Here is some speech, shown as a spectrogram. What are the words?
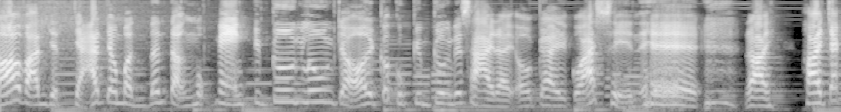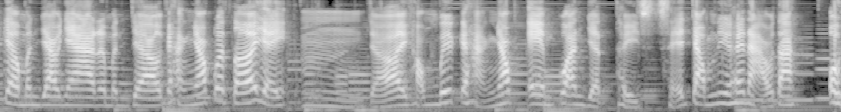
đó và anh dịch trả cho mình đến tận một ngàn kim cương luôn. Trời ơi có cục kim cương để xài rồi. Ok quá xịn. Rồi thôi chắc giờ mình vào nhà rồi mình chờ cái thằng nhóc nó tới vậy. Ừ, trời ơi không biết cái thằng nhóc em của anh dịch thì sẽ trông như thế nào ta? Ôi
